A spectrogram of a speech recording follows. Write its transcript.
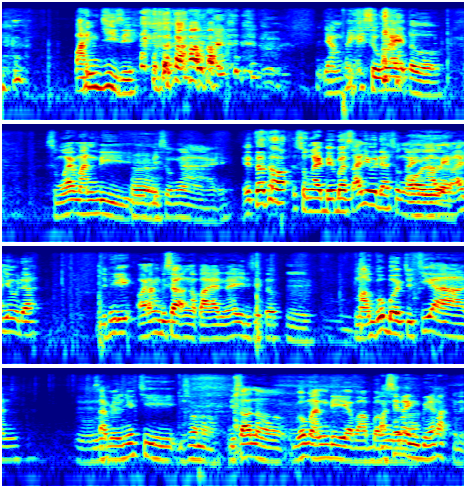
Panji sih nyampe ke sungai tuh semuanya mandi Eh. di sungai itu tuh sungai bebas aja udah sungai Oh, iya. ngalir aja udah jadi orang bisa ngapain aja di situ Hmm. mak gue bawa cucian Hmm. sambil nyuci di sana di sono gue mandi sama abang pasti ada yang berak gitu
